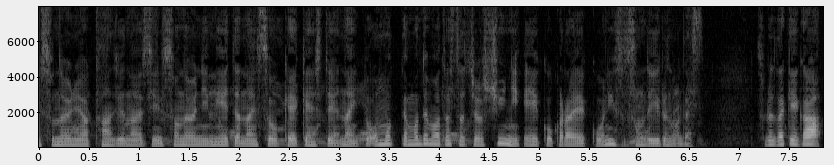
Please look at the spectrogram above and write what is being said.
そのようには感じないし、そのように見えてない、そう経験していないと思っても、でも私たちは真に栄光から栄光に進んでいるのです。それだけが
